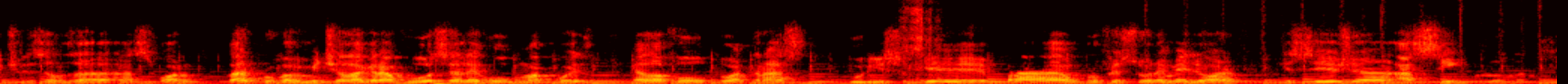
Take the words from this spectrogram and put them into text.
Utilizando a- as formas. Claro, provavelmente ela gravou, se ela errou alguma coisa, ela voltou atrás. Por isso que para o professor é melhor que seja assíncrono. né?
